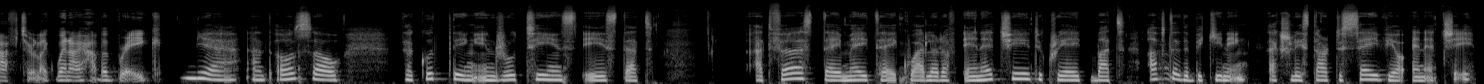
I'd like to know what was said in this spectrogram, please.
after, like when I have a break. Yeah. And also, the good thing in routines is that at first they may take quite a lot of energy to create, but after the beginning, actually start to save your energy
